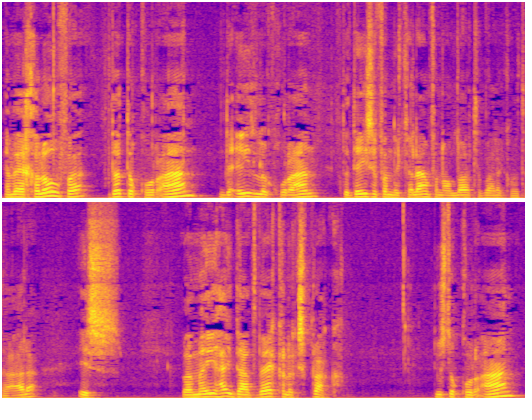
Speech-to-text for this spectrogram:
En wij geloven dat de Koran, de edele Koran, dat deze van de kalam van Allah wa ta'ala is. Waarmee hij daadwerkelijk sprak. Dus de Koran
